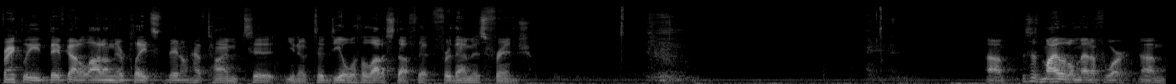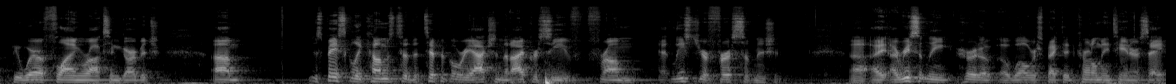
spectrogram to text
frankly, they've got a lot on their plates. They don't have time to, you know, to deal with a lot of stuff that for them is fringe. Um, this is my little metaphor. Um, beware of flying rocks and garbage. Um, this basically comes to the typical reaction that I perceive from at least your first submission. Uh, I, I, recently heard a, a well-respected kernel maintainer say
